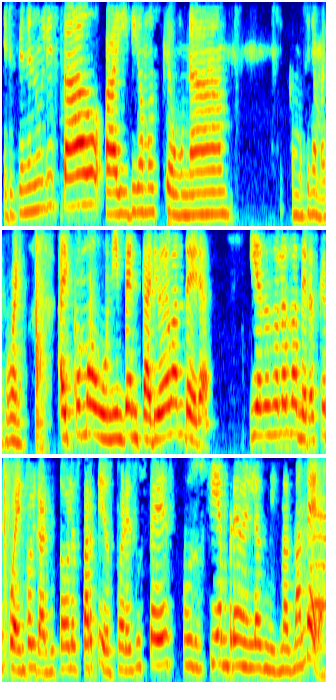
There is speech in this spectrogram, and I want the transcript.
ellos tienen un listado, hay digamos que una, ¿cómo se llama eso? Bueno, hay como un inventario de banderas y esas son las banderas que pueden colgarse todos los partidos. Por eso ustedes siempre ven las mismas banderas.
